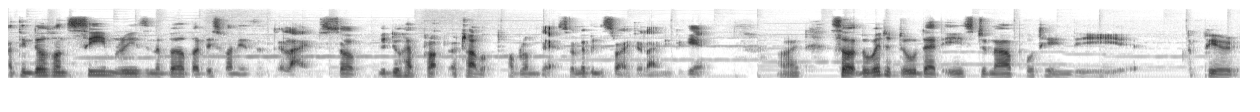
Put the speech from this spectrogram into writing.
I think those ones seem reasonable but this one isn't aligned. So we do have pro a trouble problem there. So let me just right align it again. Alright so the way to do that is to now put in the, the period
